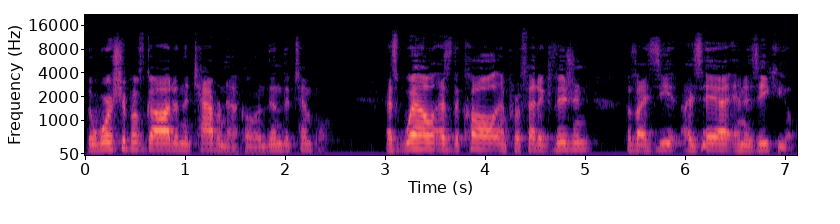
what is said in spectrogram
the worship of God in the tabernacle and then the temple, as well as the call and prophetic vision of Isaiah and Ezekiel.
